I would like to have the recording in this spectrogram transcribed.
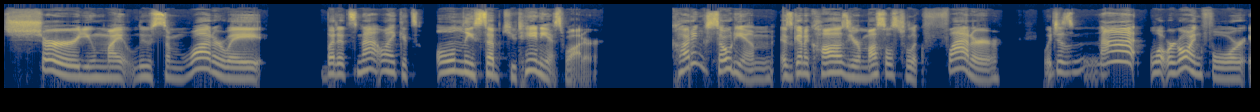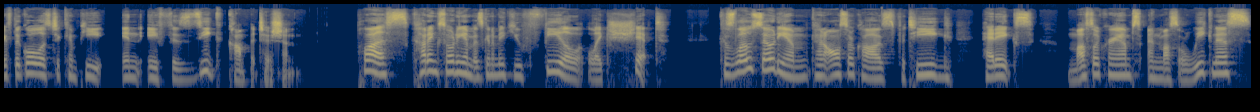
sure, you might lose some water weight, but it's not like it's only subcutaneous water. Cutting sodium is going to cause your muscles to look flatter, which is not what we're going for if the goal is to compete in a physique competition. Plus, cutting sodium is going to make you feel like shit. Because low sodium can also cause fatigue, headaches, muscle cramps and muscle weakness,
